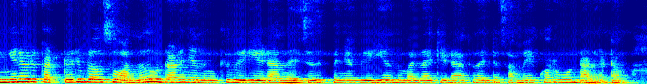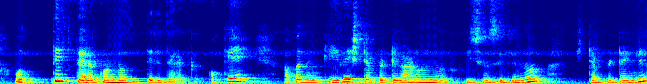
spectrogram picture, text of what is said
ഇങ്ങനെ ഒരു കട്ടൊരു ബ്ലൗസ് വന്നതുകൊണ്ടാണ് ഞാൻ നിങ്ങൾക്ക് വീഡിയോ ഇടാമെന്ന് വെച്ചത്. ഇപ്പം ഞാൻ വീഡിയോ ഒന്നും വലുതായിട്ട് ഇടാത്തത് എന്റെ സമയക്കുറവ് കൊണ്ടാണ് കേട്ടോ. ഒത്തിരി തിരക്കുണ്ട് ഒത്തിരി തിരക്ക്. ഓക്കെ? അപ്പോൾ നിങ്ങൾക്ക് ഇത് ഇഷ്ടപ്പെട്ട് കാണുമെന്ന് വിശ്വസിക്കുന്നു. ഇഷ്ടപ്പെട്ടെങ്കിൽ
